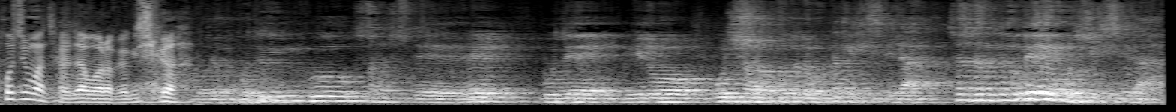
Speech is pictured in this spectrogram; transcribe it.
포즈만 잘 잡아라 명시가. 고등부 선수들을 무대 위로 모셔보도록 하겠습니다. 선수들 무대 위로 모시겠습니다.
